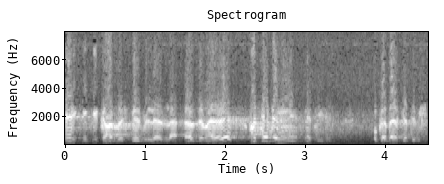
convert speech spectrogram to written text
İlk iki kardeş birbirleriyle öldürmeleri hasedin neticesi. Bu kadar kötü bir şey.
